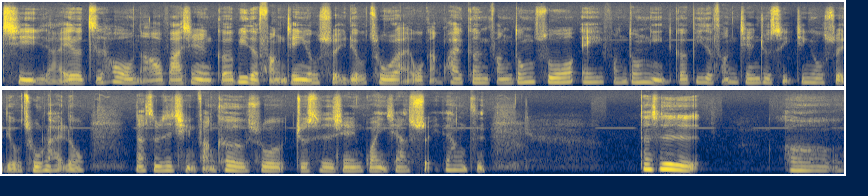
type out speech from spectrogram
起来了之后，然后发现隔壁的房间有水流出来，我赶快跟房东说：“哎，房东，你隔壁的房间就是已经有水流出来了，那是不是请房客说就是先关一下水这样子？”但是，呃。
